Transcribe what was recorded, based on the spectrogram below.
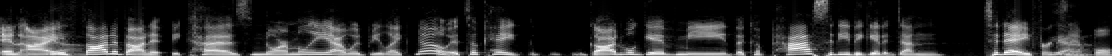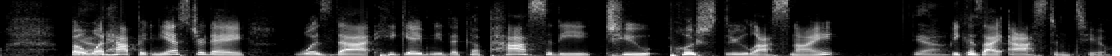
And I Yeah. thought about it because normally I would be like, no, it's okay. God will give me the capacity to get it done today, for Yeah. example. But Yeah. what happened yesterday was that he gave me the capacity to push through last night Yeah. because I asked him to.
